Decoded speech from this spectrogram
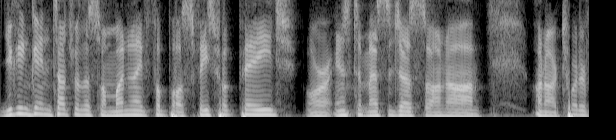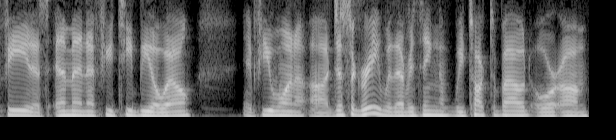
you can get in touch with us on Monday Night Football's Facebook page or instant message us on uh, on our Twitter feed. It's MNFUTBOL. If you want to uh, disagree with everything we talked about, or um,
